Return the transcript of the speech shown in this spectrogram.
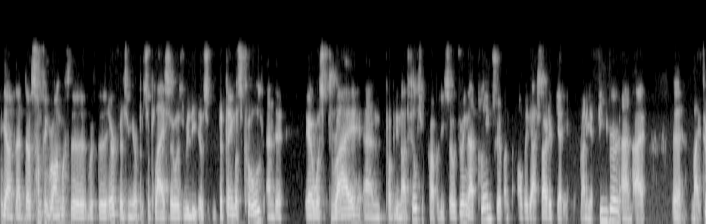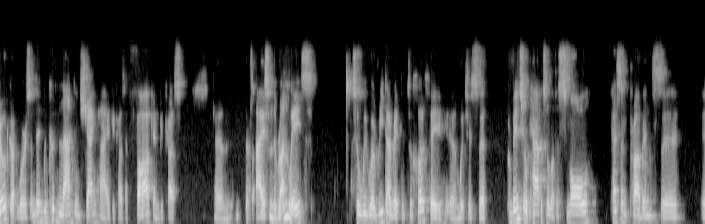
yeah that there was something wrong with the with the air filtering air supply. So it was really it was the plane was cold and the air was dry and probably not filtered properly. So during that plane trip, already I started getting running a fever and I uh, my throat got worse, and then we couldn't land in Shanghai because of fog and because um, there was ice on the runways. So we were redirected to Hefei, um, which is the provincial capital of a small peasant province, uh, uh,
